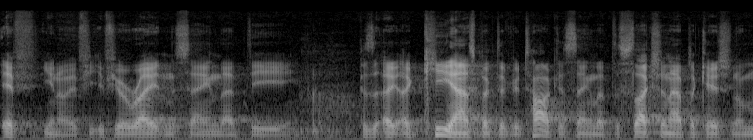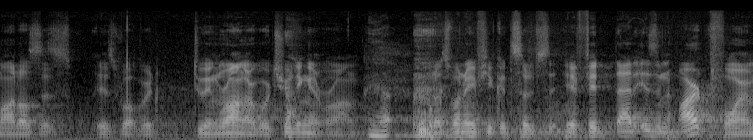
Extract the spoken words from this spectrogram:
if you know, if, if you're right in saying that the because a, a, key aspect of your talk is saying that the selection application of models is, is what we're doing wrong or we're treating it wrong. Yeah. I was wondering if you could sort of, if it, that is an art form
